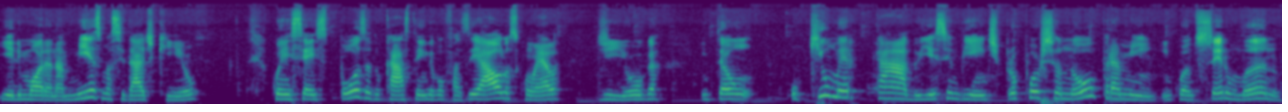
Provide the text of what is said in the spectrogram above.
e ele mora na mesma cidade que eu. Conheci a esposa do Casta, ainda vou fazer aulas com ela de yoga. Então, o que o mercado e esse ambiente proporcionou para mim enquanto ser humano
